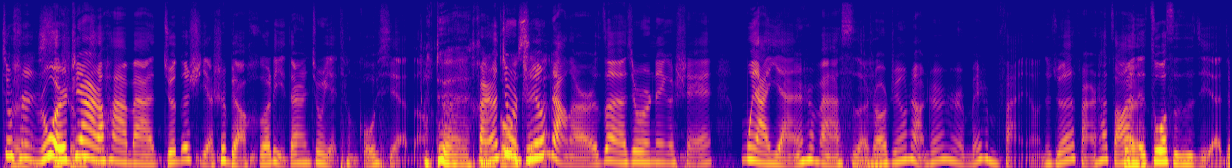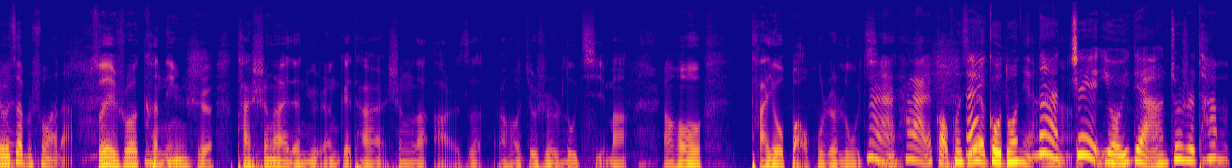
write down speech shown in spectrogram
就是如果是这样的话吧，觉得是也是比较合理，但是就是也挺狗血的。对，反正就是执行长的儿子，就是那个谁穆雅言是吧？死的时候，嗯执行长真是没什么反应，就觉得反正他早晚得作死自己，就是这么说的。所以说肯嗯定是他深爱的女人给他生了儿子，然后就是陆琪嘛，然后他又保护着陆琪，那他俩搞破鞋也够多年的那。这有一点啊，就是他嗯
